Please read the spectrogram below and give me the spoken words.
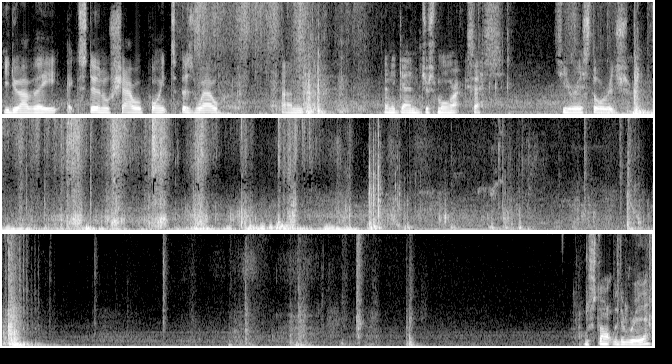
you do have a external shower point as well and then again just more access to your rear storage. We'll start with the rear,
